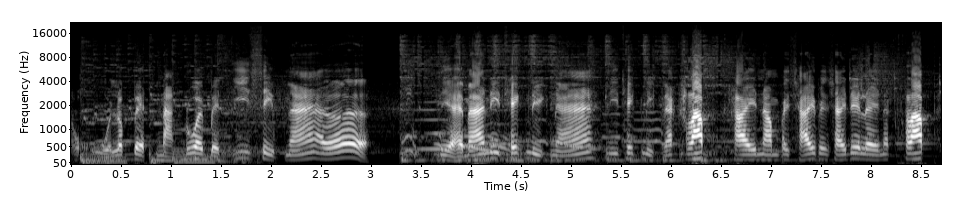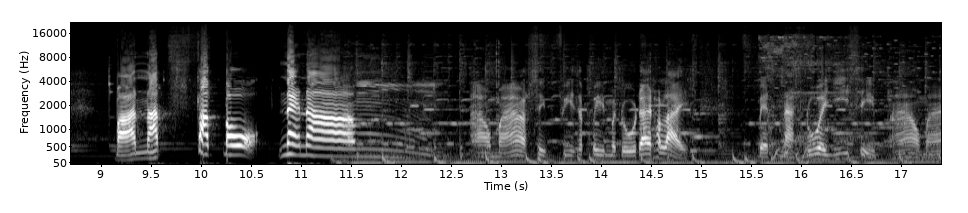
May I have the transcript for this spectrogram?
โอ้โหแล้วเบ็ดหนักด้วยเบ็ด 20 นะ เออเนี่ยเห็นไหมนี่เทคนิคนะ นี่เทคนิคนะครับ ใครนำไปใช้ไปใช้ได้เลยนะครับ ปานัทซัตโตแนะนำเอามา 10 ฟรีสปินมาดูได้เท่าไหร่ เบ็ดหนักด้วย 20เอามา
